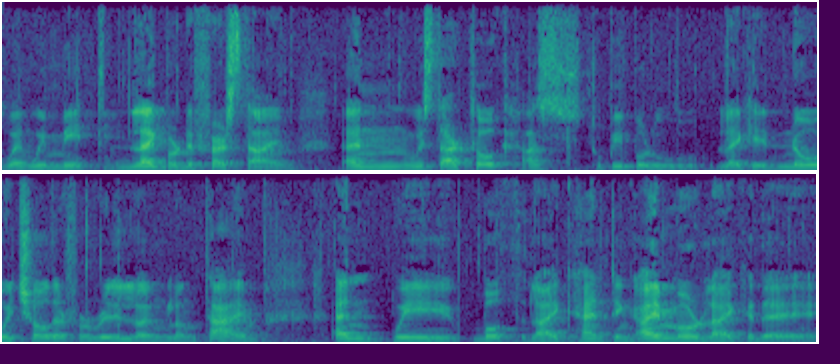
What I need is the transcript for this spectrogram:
When we meet, like for the first time, and we start talk as two people who like know each other for a really long long time and we both like hunting. I'm more like the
